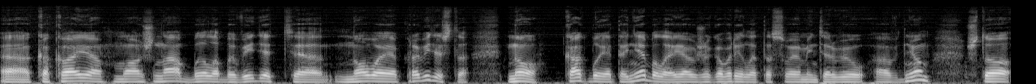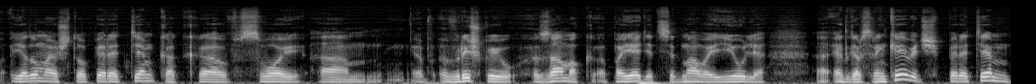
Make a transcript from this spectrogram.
э, какая можно было бы видеть новое правительство. Но как бы это ни было, я уже говорил это в своем интервью а, в днем, что я думаю, что перед тем, как а, в свой в Рижскую замок поедет 7 июля а, Эдгар Сренкевич, перед тем,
